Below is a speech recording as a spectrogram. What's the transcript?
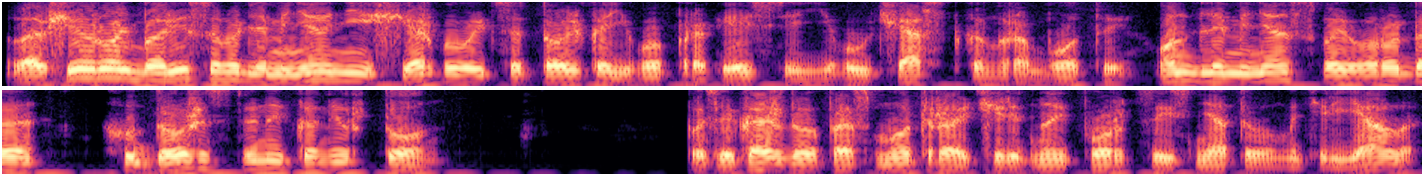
Вообще роль Борисова для меня не исчерпывается только его профессией, его участком работы. Он для меня своего рода художественный камертон. После каждого просмотра очередной порции снятого материала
